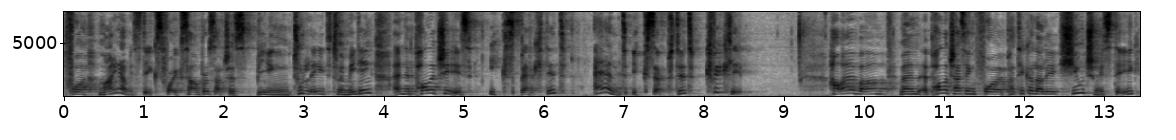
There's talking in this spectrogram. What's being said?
For minor mistakes, for example, such as being too late to a meeting, an apology is expected and accepted quickly. However, when apologizing for a particularly huge mistake,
